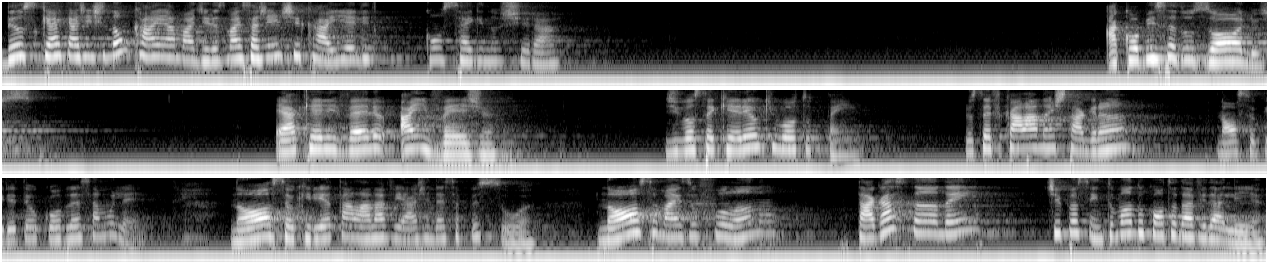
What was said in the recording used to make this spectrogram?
Deus quer que a gente não caia em armadilhas, mas se a gente cair, Ele consegue nos tirar. A cobiça dos olhos é aquele velho a inveja de você querer o que o outro tem. Você ficar lá no Instagram, nossa, eu queria ter o corpo dessa mulher. Nossa, eu queria estar lá na viagem dessa pessoa. Nossa, mas o fulano tá gastando, hein? Tipo assim, tomando conta da vida alheia.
